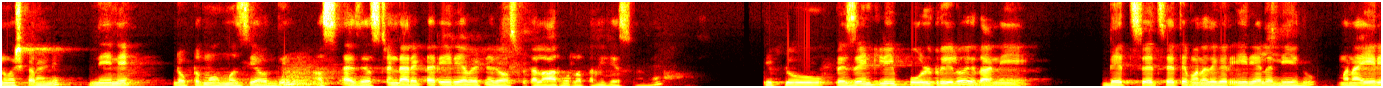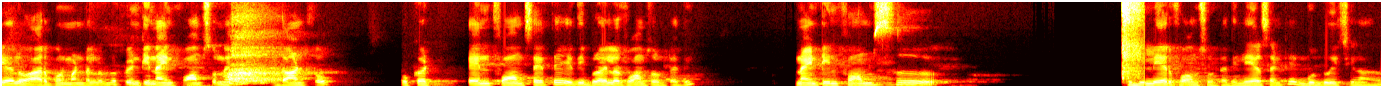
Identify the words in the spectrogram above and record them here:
నమస్కారం అండి నేనే doctor Mohammed Ziauddin as as assistant director area veterinary hospital ఆర్మూర్లో పనిచేస్తున్నాను. ఇప్పుడు ప్రెసెంట్లీ పోల్ట్రీలో దాని డెత్ సెట్స్ అయితే మన దగ్గర ఏరియాలో లేదు. మన ఏరియాలో ఆర్మూర్ మండలంలో ట్వంటీ నైన్ ఫార్మ్స్ ఉన్నాయి. దాంట్లో ఒక టెన్ ఫార్మ్స్ అయితే ఇది బ్రాయిలర్ ఫార్మ్స్ ఉంటుంది. నైన్టీన్ ఫార్మ్స్ లేయర్ ఫార్మ్స్ ఉంటుంది. లేయర్స్ అంటే గుడ్డు ఇచ్చినారు.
